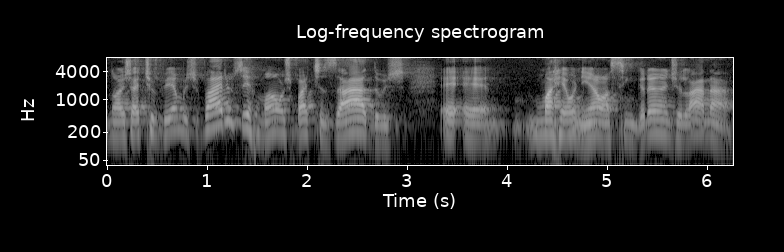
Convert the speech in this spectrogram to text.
nós já tivemos vários irmãos batizados é, é, numa reunião assim grande lá na,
